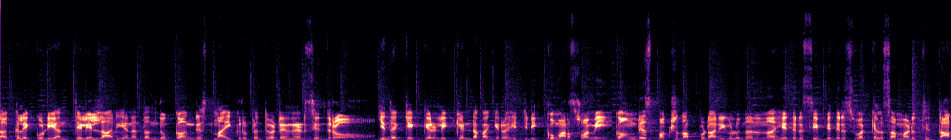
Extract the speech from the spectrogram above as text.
ದಾಖಲೆ ಕೊಡಿ ಅಂತೇಳಿ ಲಾರಿಯನ್ನು ತಂದು ಕಾಂಗ್ರೆಸ್ ನಾಯಕರು ಪ್ರತಿಭಟನೆ ನಡೆಸಿದ್ರು. ಇದಕ್ಕೆ ಕೆರಳಿ ಕೆಂಡವಾಗಿರೋ ಎಚ್ ಡಿ ಕುಮಾರಸ್ವಾಮಿ ಕಾಂಗ್ರೆಸ್ ಪಕ್ಷದ ಪುಡಾರಿಗಳು ನನ್ನನ್ನು ಹೆದರಿಸಿ ಬೆದರಿಸುವ ಕೆಲಸ ಮಾಡುತ್ತಿದ್ದಾರೆ.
